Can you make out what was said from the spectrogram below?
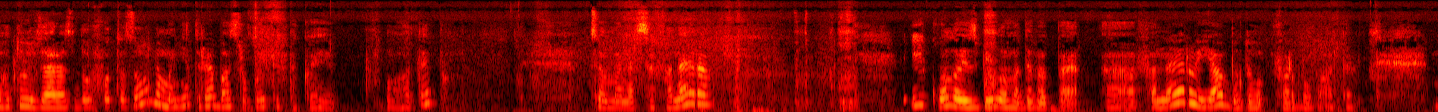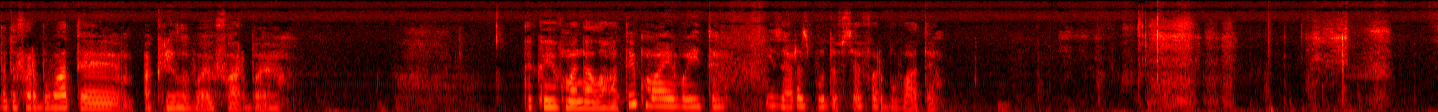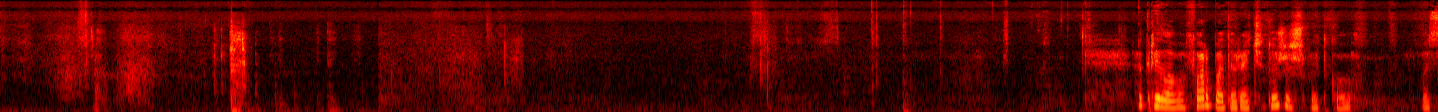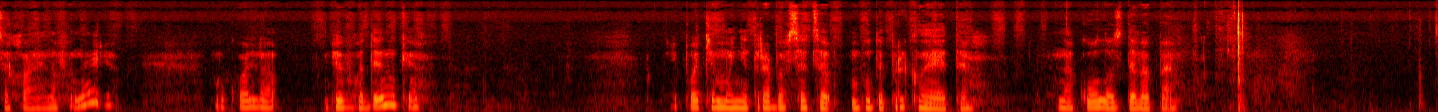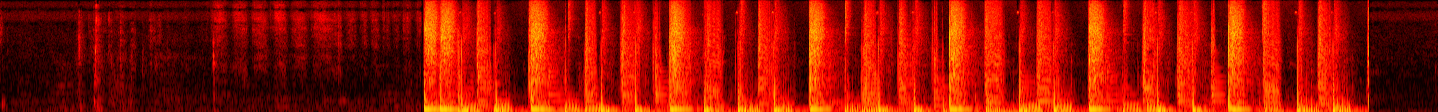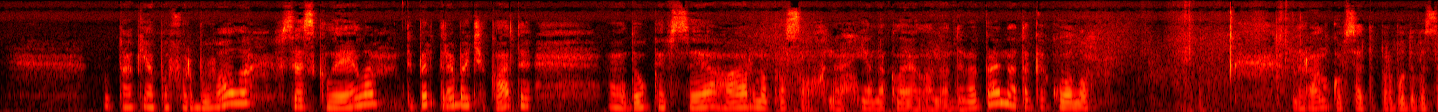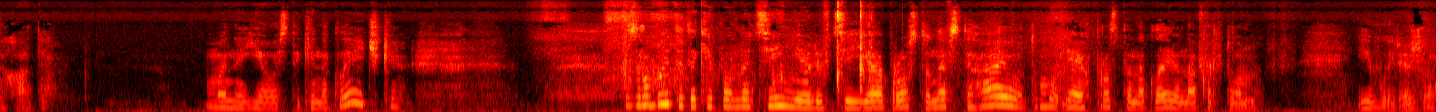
Готую зараз до фотозони. Мені треба зробити такий логотип. Це у мене все фанера і коло із білого ДВП. А фанеру я буду фарбувати. Буду фарбувати акриловою фарбою. Такий в мене логотип має вийти. І зараз буду все фарбувати. Акрилова фарба, до речі, дуже швидко висихає на фанері. Буквально півгодинки. І потім мені треба все це буде приклеїти на коло з ДВП. Отак я пофарбувала, все склеїла. Тепер треба чекати, е, доки все гарно просохне. Я наклеїла на ДВП на таке коло. До ранку все тепер буде висихати. У мене є ось такі наклеєчки. Зробити такі повноцінні олівці я просто не встигаю, тому я їх просто наклею на картон і виріжу.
